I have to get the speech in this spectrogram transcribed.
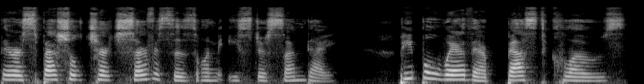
There are special church services on Easter Sunday. People wear their best clothes.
